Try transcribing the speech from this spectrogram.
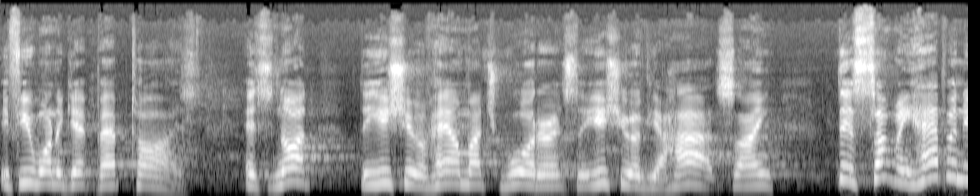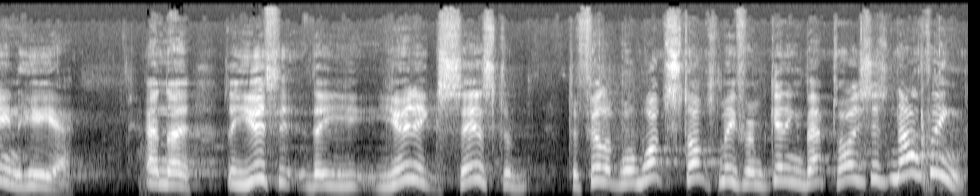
if you want to get baptized. It's not the issue of how much water, it's the issue of your heart saying, there's something happening here. And the, the, youth, the eunuch says to, to Philip, Well, what stops me from getting baptized? He says, Nothing.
